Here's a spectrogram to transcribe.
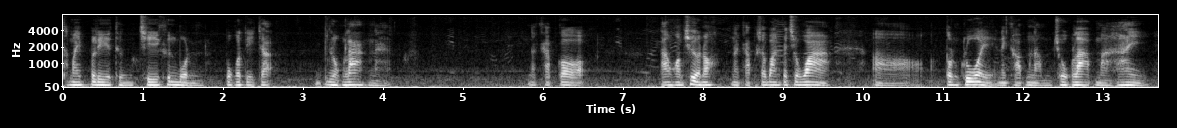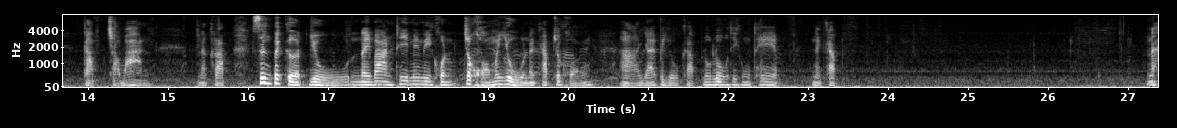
ทำไมปลีถึงชี้ขึ้นบน ปกติจะลงล่างนะนะครับ ก็ตามความเชื่อเนาะนะครับ ชาวบ้านก็เชื่อว่าอ่า ต้นกล้วยนะครับนำโชคลาภมาให้กับชาวบ้านนะครับ ซึ่งไปเกิดอยู่ในบ้านที่ไม่มีคนเจ้าของไม่อยู่นะครับ เจ้าของอาย้ายไปอยู่กับลูกๆที่กรุงเทพนะครับนะ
